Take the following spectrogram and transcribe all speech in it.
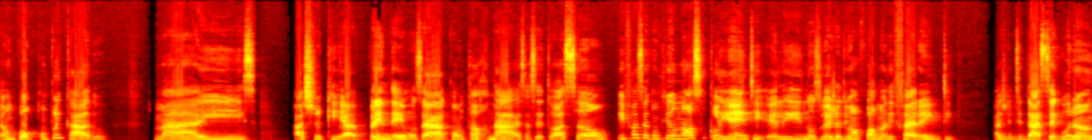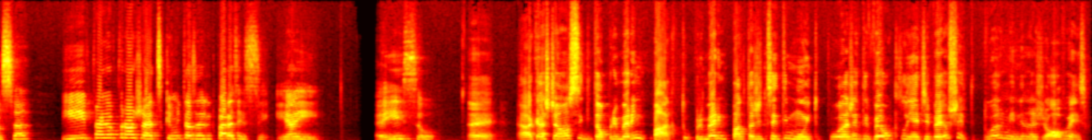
É um pouco complicado. Mas acho que aprendemos a contornar essa situação e fazer com que o nosso cliente ele nos veja de uma forma diferente. A gente dá segurança e pega projetos que muitas vezes parecem assim, e aí? É isso? É, a questão é o seguinte, é o primeiro impacto. O primeiro impacto a gente sente muito, a gente vê o cliente, vê, gente, duas meninas jovens,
